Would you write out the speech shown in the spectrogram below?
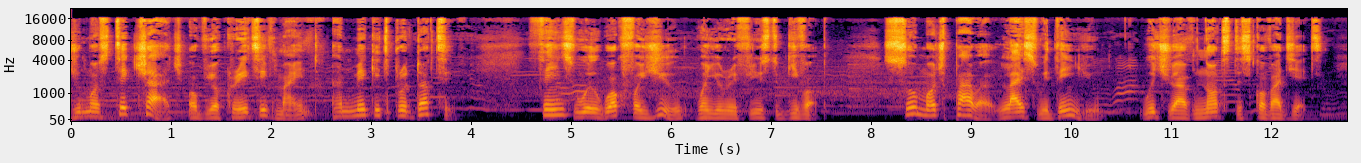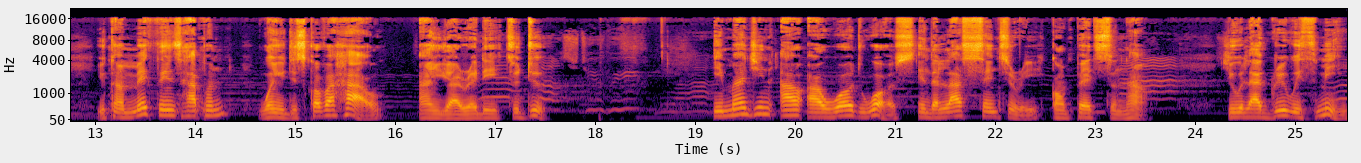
You must take charge of your creative mind and make it productive. Things will work for you when you refuse to give up. So much power lies within you which you have not discovered yet. You can make things happen when you discover how and you are ready to do. Imagine how our world was in the last century compared to now. You will agree with me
